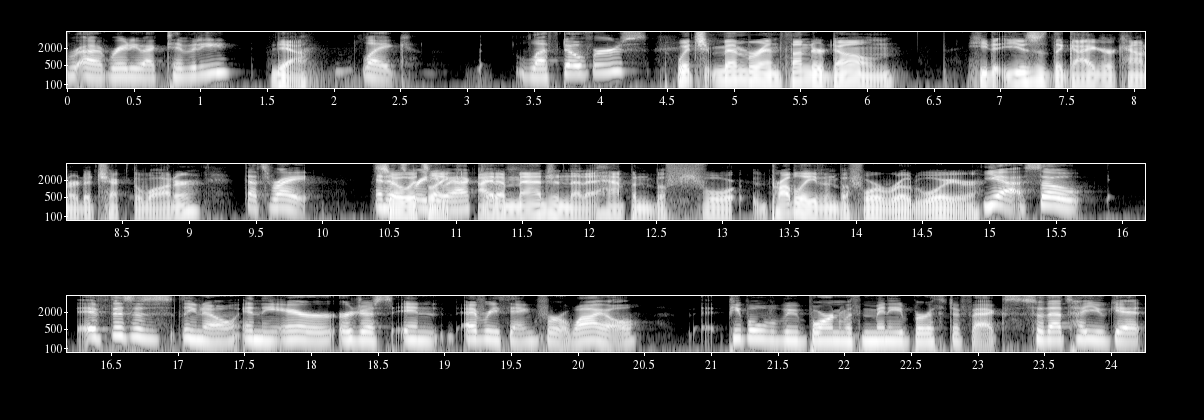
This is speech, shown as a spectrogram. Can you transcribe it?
uh, radioactivity, Yeah. like leftovers. Which member in Thunderdome, he d- uses the Geiger counter to check the water. That's right. And so it's, it's, like radioactive. I'd imagine that it happened before, probably even before Road Warrior. Yeah. So if this is you know in the air or just in everything for a while, people will be born with many birth defects. So that's how you get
